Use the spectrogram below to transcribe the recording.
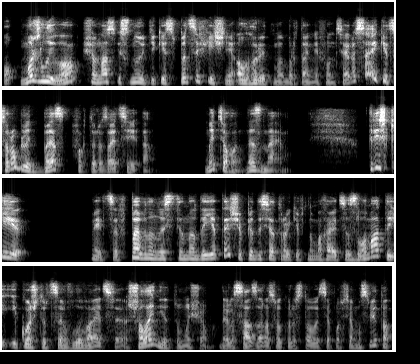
О, можливо, що у нас існують якісь специфічні алгоритми обертання функції РСА, які це роблять без факторизації n. Ми цього не знаємо. Трішки як це, впевненості надає те, що 50 років намагаються зламати, і кошти в це вливаються шалені, тому що РСА зараз використовується по всьому світу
